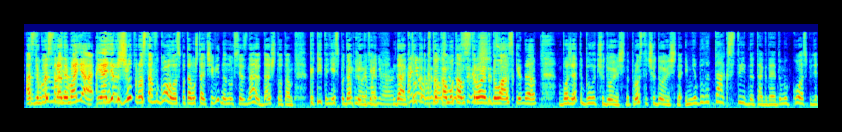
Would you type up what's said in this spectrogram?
а с А другой другой стороны моя. моя. И они ржут просто в голос, потому что, очевидно, ну, все знают, да, что там какие-то есть подоплеки. Какие-то. Да, кто, Маневры кто кому там строит совершиться. Глазки, да. Боже, это было чудовищно, просто чудовищно. И мне было так стыдно тогда. Я думаю, господи,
